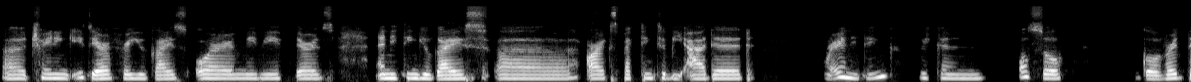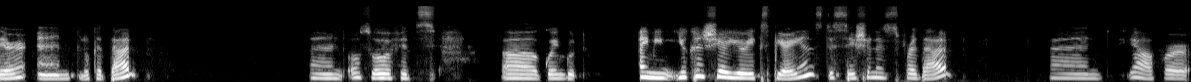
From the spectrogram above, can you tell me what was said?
uh, training easier for you guys, or maybe if there's anything you guys uh, are expecting to be added or anything, we can also go over there and look at that. And also if it's uh, going good, I mean, you can share your experience. Decision is for that. And yeah, for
